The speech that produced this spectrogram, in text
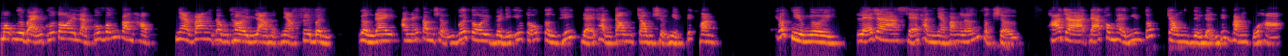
Một người bạn của tôi là cố vấn văn học, nhà văn, đồng thời là một nhà phê bình. Gần đây, anh ấy tâm sự với tôi về những yếu tố cần thiết để thành công trong sự nghiệp viết văn. Rất nhiều người, lẽ ra sẽ thành nhà văn lớn thật sự. Hóa ra đã không hề nghiêm túc trong dự định viết văn của họ.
